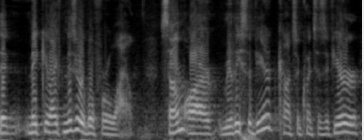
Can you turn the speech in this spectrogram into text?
that make your life miserable for a while. Some are really severe consequences. If you're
